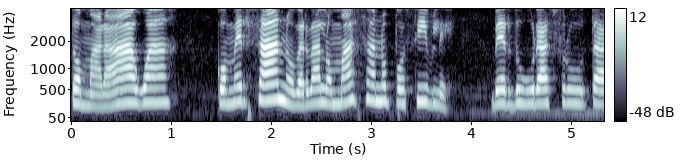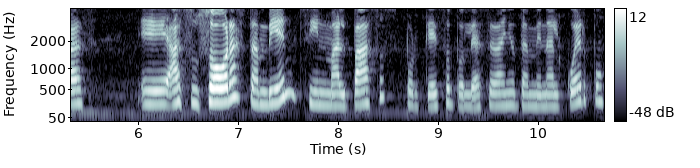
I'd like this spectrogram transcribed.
tomar agua, comer sano, ¿verdad? Lo más sano posible, verduras, frutas, eh, a sus horas también, sin malpasos, porque eso pues le hace daño también al cuerpo.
